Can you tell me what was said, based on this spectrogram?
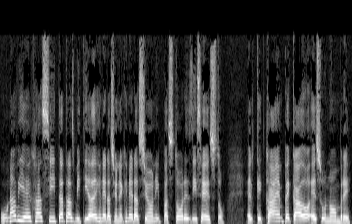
Una vieja cita transmitida de generación en generación y pastores dice esto El que cae en pecado es un hombre,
